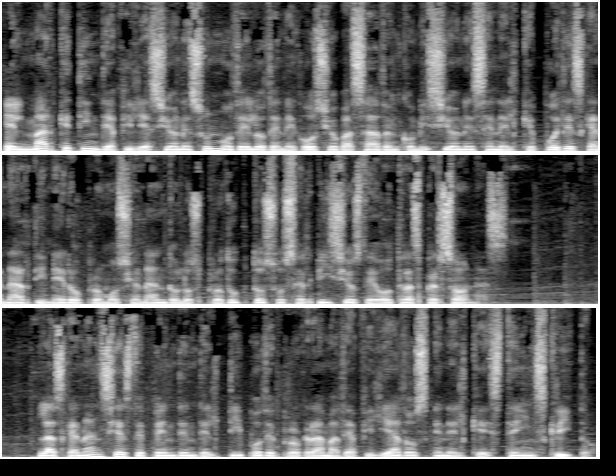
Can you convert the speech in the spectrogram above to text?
El marketing de afiliación es un modelo de negocio basado en comisiones en el que puedes ganar dinero promocionando los productos o servicios de otras personas. Las ganancias dependen del tipo de programa de afiliados en el que esté inscrito.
